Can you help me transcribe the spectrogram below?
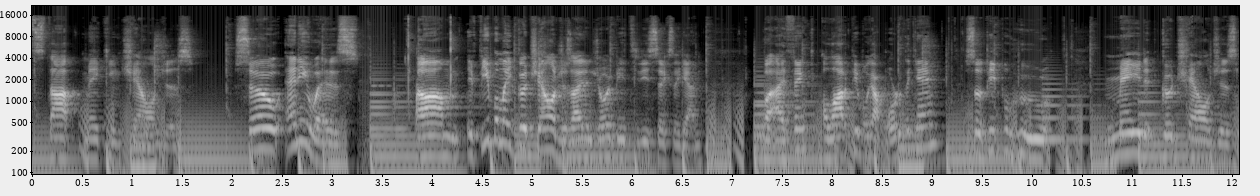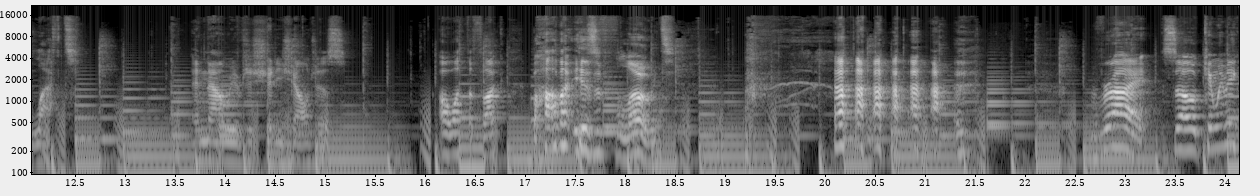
stopped making challenges. So, anyways, um, if people make good challenges, I'd enjoy BTD6 again. But I think a lot of people got bored of the game, so the people who made good challenges left. And now we have just shitty challenges. Oh, what the fuck? Baba is float. right, so can we make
